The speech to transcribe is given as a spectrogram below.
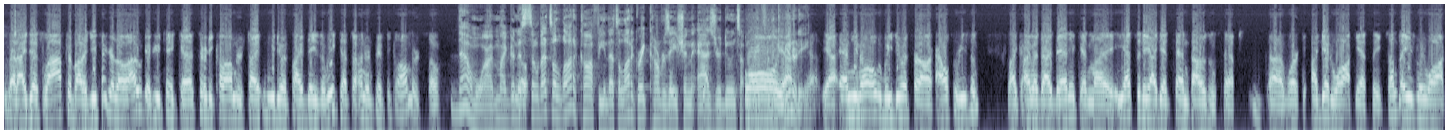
but I just laughed about it. You figure though out if you take uh, 30 kilometers, type, we do it five days a week. That's 150 kilometers. So No, my- my goodness. Oh. So that's a lot of coffee and that's a lot of great conversation as you're doing something great for oh the yeah, community. yeah, yeah. And you know we do it for our health reason. Like I'm a diabetic, and my yesterday I did 10,000 steps. Uh, work. I did walk yesterday. Some days we walk.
